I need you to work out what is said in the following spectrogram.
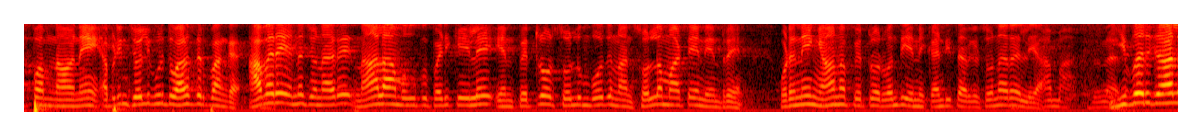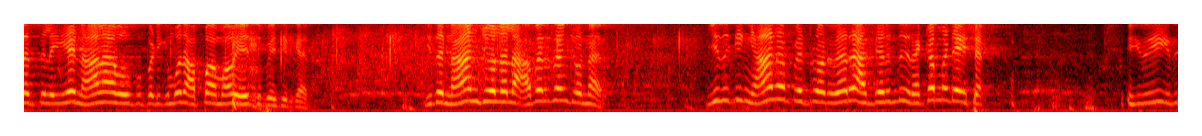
அப்பம் நானே அப்படின்னு சொல்லி கொடுத்து வளர்த்துருப்பாங்க. அவரே என்ன சொன்னாரு? நாலாம் வகுப்பு படிக்கையிலே என் பெற்றோர் சொல்லும்போது நான் சொல்ல மாட்டேன் என்றேன். உடனே ஞான பெற்றோர் வந்து என்னை கண்டித்தார்கள். சொன்னாரா இல்லையா? இவர் காலத்திலேயே நாலாம் வகுப்பு படிக்கும்போது அப்பா அம்மாவை ஏத்து பேசியிருக்காரு. இதை நான் சொல்லல அவர் தான் சொன்னார். இதுக்கு ஞான பெற்றோர் வேற அங்கிருந்து ரெக்கமெண்டேஷன் இது இது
